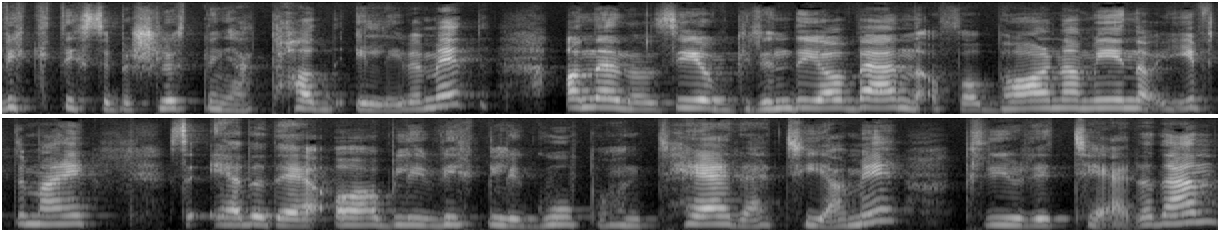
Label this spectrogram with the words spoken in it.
viktigste beslutningene jeg har tatt i livet mitt. Annet enn å si opp gründerjobben og få barna mine og gifte meg, så er det det å bli virkelig god på å håndtere tida mi, prioritere den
